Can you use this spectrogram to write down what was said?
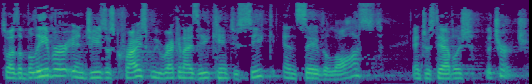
So, as a believer in Jesus Christ, we recognize that He came to seek and save the lost and to establish the church.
